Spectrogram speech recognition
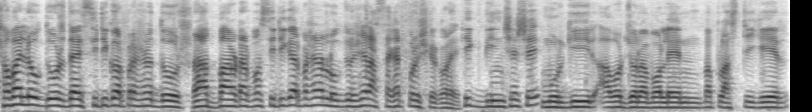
সবাই লোক দোষ দেয় সিটি কর্পোরেশনের দোষ। রাত বারোটার পর সিটি কর্পোরেশনের লোকজন এসে রাস্তাঘাট পরিষ্কার করে। ঠিক দিন শেষে মুরগির আবর্জনা বলেন বা প্লাস্টিকের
